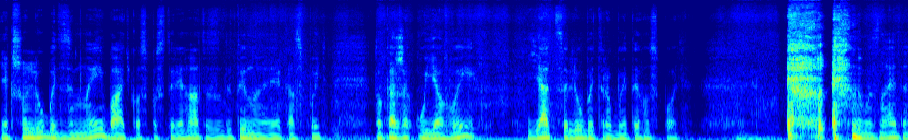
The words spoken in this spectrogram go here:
Якщо любить земний батько спостерігати за дитиною, яка спить, то каже, уяви, як це любить робити Господь. Ви знаєте,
